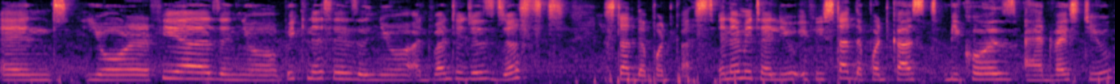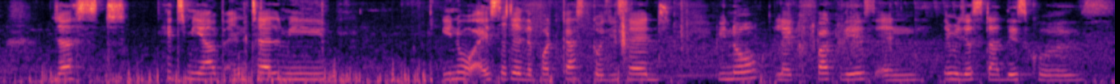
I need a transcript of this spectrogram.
and your fears and your weaknesses and your advantages, just start the podcast. And let me tell you, if you start the podcast because I advised you, just hit me up and tell me, you know, I started the podcast because you said, you know, like fuck this and let me just start this because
